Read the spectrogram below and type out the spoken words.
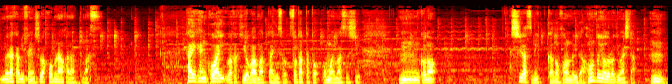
村上選手はホームランを放ってます。大変怖い若き4番バッターに育ったと思いますし、うん、この4月3日の本塁打、本当に驚きました。うん。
